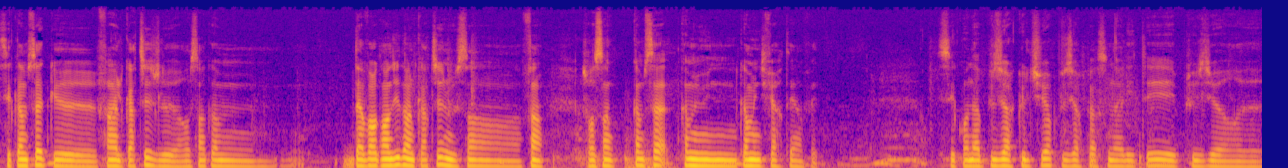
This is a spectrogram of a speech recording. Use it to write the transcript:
c'est comme ça que enfin le quartier je le ressens comme d'avoir grandi dans le quartier je me sens enfin je ressens comme ça comme une comme une fierté en fait c'est qu'on a plusieurs cultures plusieurs personnalités et plusieurs euh,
